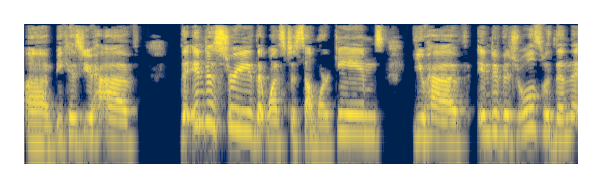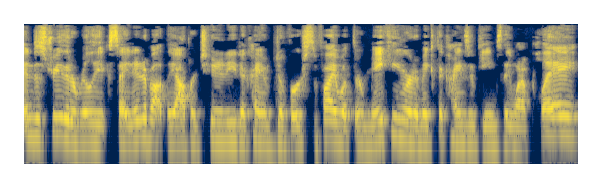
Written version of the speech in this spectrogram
uh, because you have the industry that wants to sell more games. You have individuals within the industry that are really excited about the opportunity to kind of diversify what they're making or to make the kinds of games they want to play.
